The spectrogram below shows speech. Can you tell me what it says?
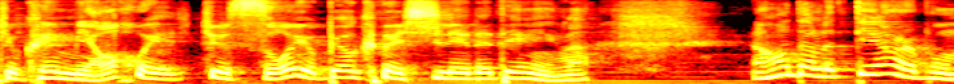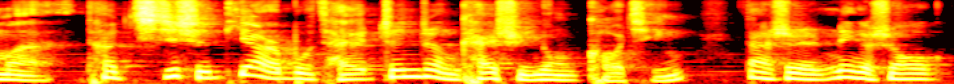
就可以描绘就所有镖客系列的电影了。然后到了第二部嘛，他其实第二部才真正开始用口琴，但是那个时候，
